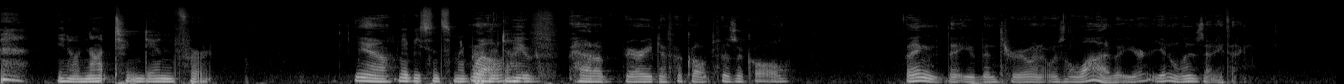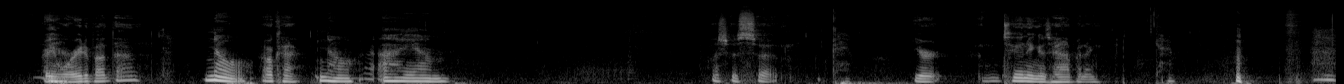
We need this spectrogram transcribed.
you know, not tuned in for Yeah. maybe since my brother Well, died. you've had a very difficult physical thing that you've been through, and it was a lot, but you're, you didn't lose anything. Are you worried about that? No, Okay, no, I um. let's just sit. Okay, Your tuning is happening. okay.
